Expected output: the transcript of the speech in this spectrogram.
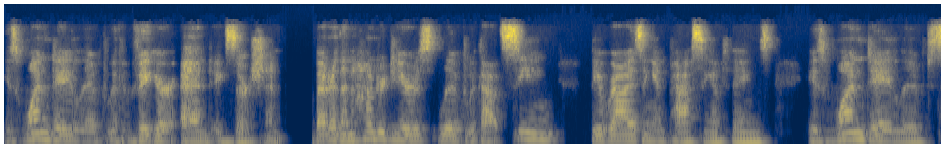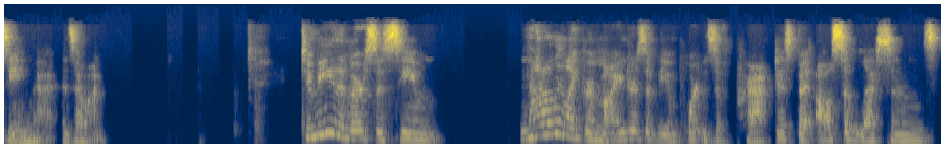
is one day lived with vigor and exertion. Better than 100 years lived without seeing the arising and passing of things is one day lived seeing that, and so on. To me, the verses seem not only like reminders of the importance of practice, but also lessons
